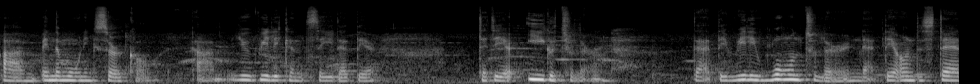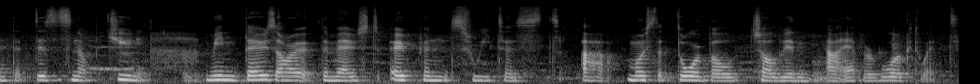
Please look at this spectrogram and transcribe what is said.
um, in the morning circle, um, you really can see that they're, that they are eager to learn, that they really want to learn, that they understand that this is an opportunity. I mean, those are the most open, sweetest, uh, most adorable children I ever worked with.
